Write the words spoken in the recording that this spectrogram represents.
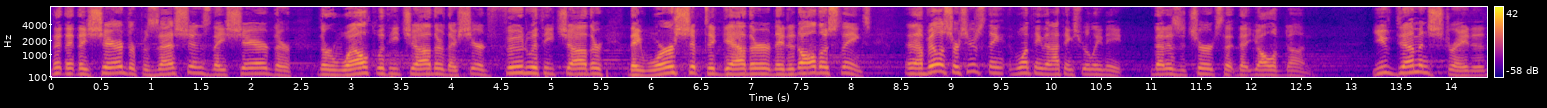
They, they, they, shared their possessions. They shared their, their wealth with each other. They shared food with each other. They worshiped together. They did all those things. And now, Village Church, here's thing, one thing that I think is really neat. That is a church that, that y'all have done. You've demonstrated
